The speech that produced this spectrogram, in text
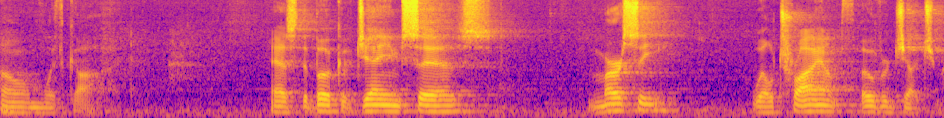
home with God. As the book of James says, mercy will triumph over judgment,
